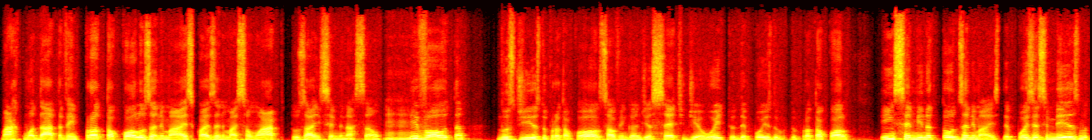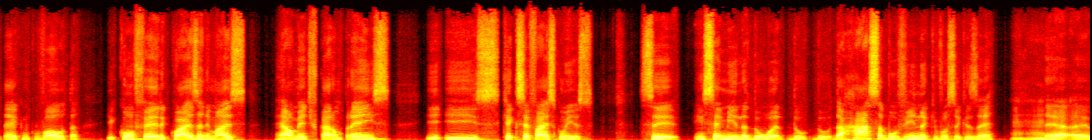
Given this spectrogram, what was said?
marca uma data, vem protocolo os animais, quais animais são aptos à inseminação, e volta nos dias do protocolo, salvo engano, dia 7, dia 8, depois do, do protocolo, e insemina todos os animais. Depois esse mesmo técnico volta e confere quais animais realmente ficaram prens e o que, que você faz com isso? Você insemina do, do- do- da raça bovina que você quiser, né? É,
